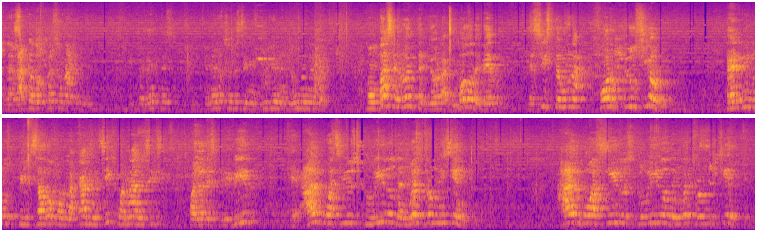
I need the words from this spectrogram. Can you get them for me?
En la larga dos personajes diferentes generaciones se inmiscuyen en el uno en el otro. Con base en lo anterior, a mi modo de ver, existe una forclusión, término utilizado por Lacan en psicoanálisis para describir que algo ha sido excluido de nuestro omnisciente. Algo ha sido excluido de nuestro omnisciente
